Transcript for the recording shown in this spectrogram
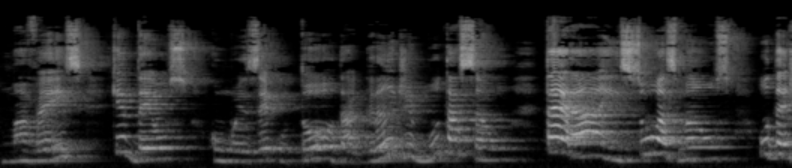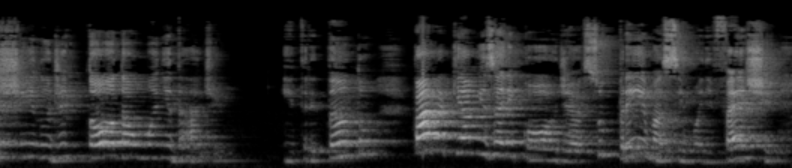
uma vez que Deus, como executor da grande mutação, terá em suas mãos o destino de toda a humanidade. Entretanto, para que a misericórdia suprema se manifeste,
